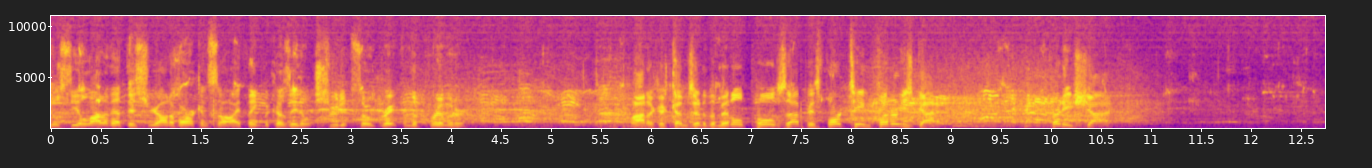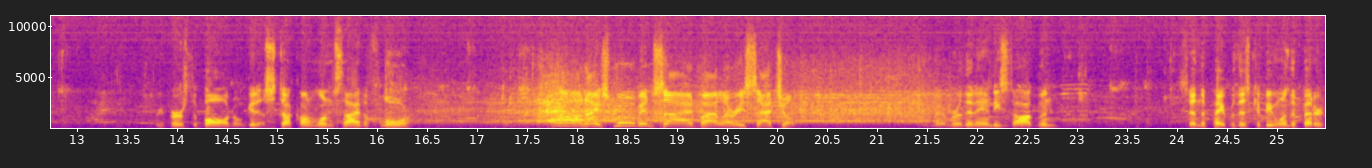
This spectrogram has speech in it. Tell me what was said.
You'll see a lot of that this year out of Arkansas, I think, because they don't shoot it so great from the perimeter. Modica comes into the middle, pulls up his 14-footer. He's got it. Pretty shot. Reverse the ball. Don't get it stuck on one side of the floor. Oh, nice move inside by Larry Satchel. Remember that Andy Stoglin said in the paper this could be one of the better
